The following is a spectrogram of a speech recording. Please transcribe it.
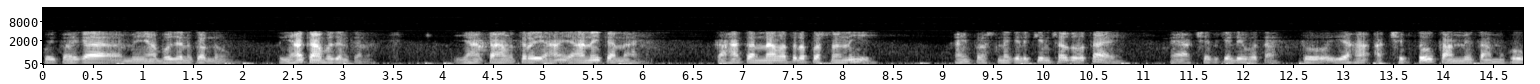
कोई कहेगा, मैं यहाँ भोजन कर लू। तो यहाँ कहाँ भोजन करना यहाँ कहा मतलब यहाँ? यहाँ नहीं करना है। कहाँ करना मतलब प्रश्न नहीं कहीं प्रश्न के लिए किम शब्द होता है? कहीं आक्षेप के लिए होता है। तो यहाँ आक्षेप तो काम्य काम को।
